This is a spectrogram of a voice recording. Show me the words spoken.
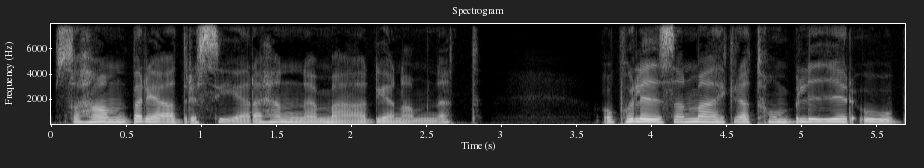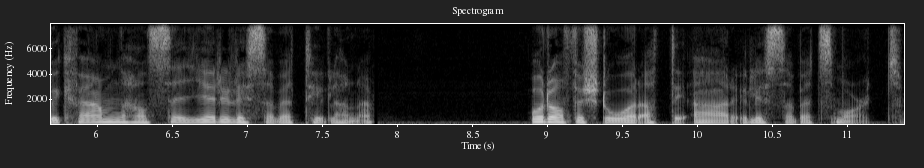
så han börjar adressera henne med det namnet. Och polisen märker att hon blir obekväm när han säger Elisabeth till henne. Och de förstår att det är Elisabeth Smart.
